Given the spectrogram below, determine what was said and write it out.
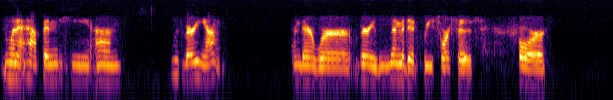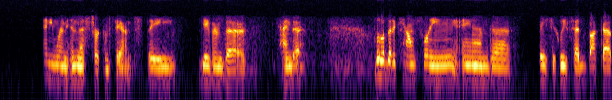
And when it happened, he um, was very young and there were very limited resources for anyone in this circumstance. They gave him the kind of little bit of counseling and uh, basically said, "Buck up,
